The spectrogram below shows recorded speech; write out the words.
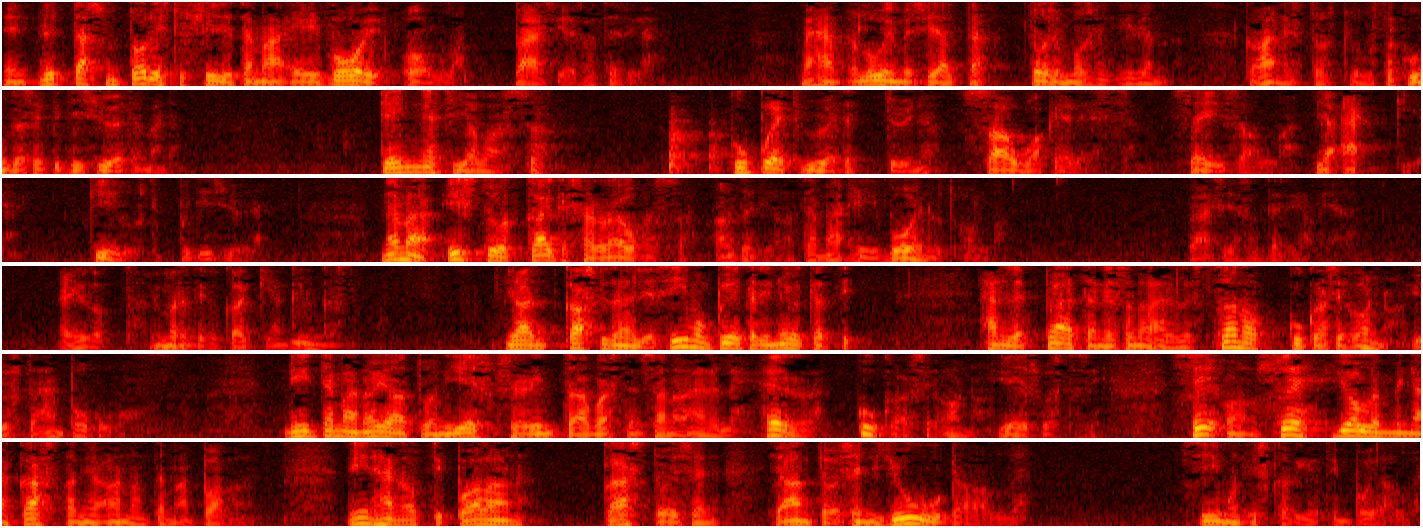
Niin nyt tässä on todistus siitä, että tämä ei voi olla pääsiäisateria. Mehän luimme sieltä toisen Mosen kirjan 12. luvusta, kuinka se piti syötämän. Kengät jalassa, kupet vyötettyinä, sauva kädessä, seisalla ja äkkiä. Kiilusti piti syödä. Nämä istuivat kaikessa rauhassa aterialla. Tämä ei voinut olla pääsiäisateria vielä. Ei totta. Ymmärrättekö kaikkiaan kirkkaasti? Ja 24. Simon Pietari nyökkätti hänelle päätään ja sanoi hänelle, sano kuka se on, josta hän puhuu. Niin tämä nojautuen Jeesuksen rintaa vasten sanoi hänelle, Herra, kuka se on? Jeesus vastasi, se on se, jolle minä kastan ja annan tämän palan. Niin hän otti palan, kastoi sen ja antoi sen Juudaalle, Simon Iskariotin pojalle.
